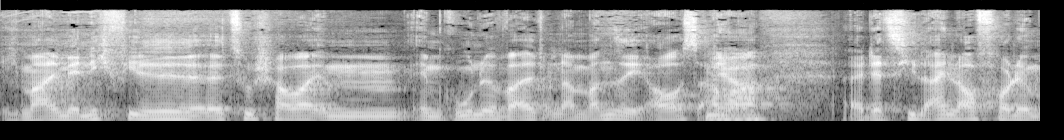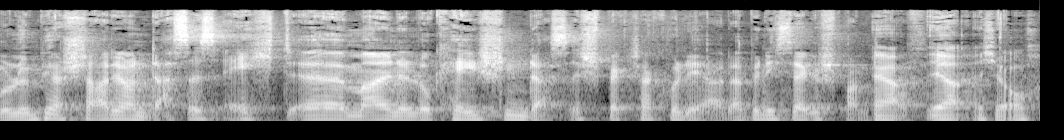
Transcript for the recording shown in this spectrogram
Ich male mir nicht viel äh, Zuschauer im, im Grunewald und am Wannsee aus, aber ja. äh, der Zieleinlauf vor dem Olympiastadion, das ist echt äh, mal eine Location, das ist spektakulär. Da bin ich sehr gespannt ja, drauf. Ja, ich auch.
